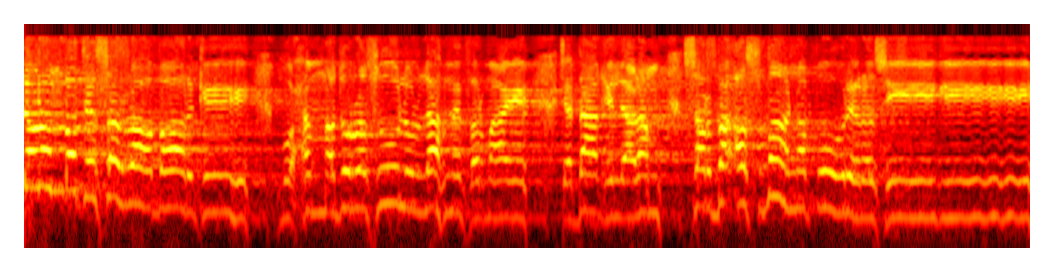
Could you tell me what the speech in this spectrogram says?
لړم به سر را بار کې محمد رسول اللہ میں فرمائے چدا لڑم سرب آسمان پور رسیگی۔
